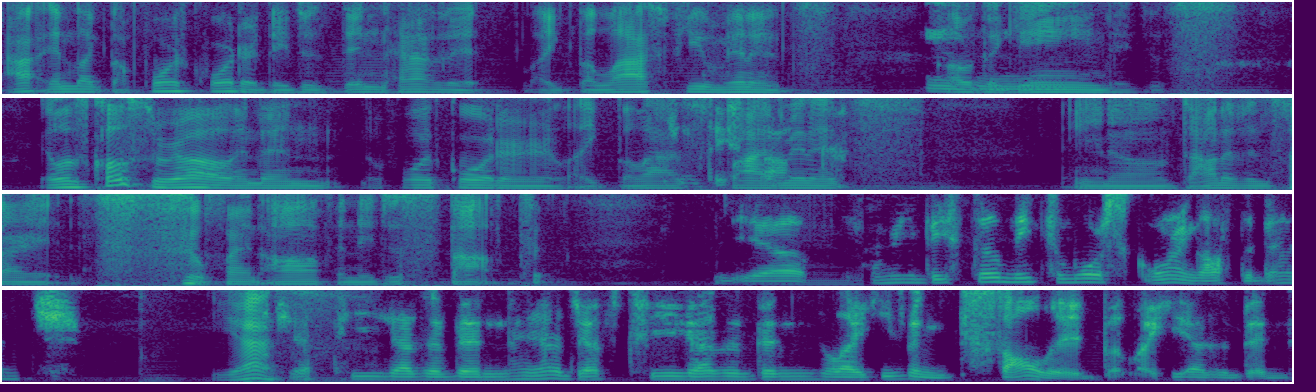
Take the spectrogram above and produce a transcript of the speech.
I, in like the fourth quarter, they just didn't have it. Like the last few minutes of the game, they just it was close throughout, and then the fourth quarter, like the last They five stopped. minutes, you know, Donovan started went off, and they just stopped. Yeah, I mean they still need some more scoring off the bench. Yes, Jeff Teague hasn't been. Yeah, Jeff Teague hasn't been like he's been solid, but like he hasn't been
